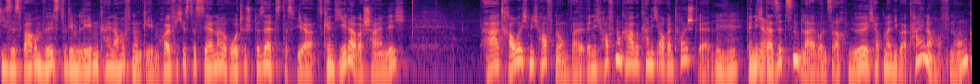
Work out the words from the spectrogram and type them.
dieses, warum willst du dem Leben keine Hoffnung geben? Häufig ist das sehr neurotisch besetzt, dass wir, das kennt jeder wahrscheinlich, ja, traue ich mich Hoffnung, weil wenn ich Hoffnung habe, kann ich auch enttäuscht werden. Mhm. Wenn ich ja. da sitzen bleibe und sage, nö, ich habe mal lieber keine Hoffnung,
